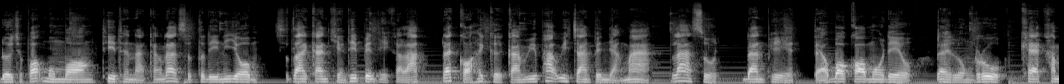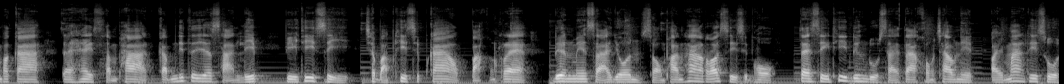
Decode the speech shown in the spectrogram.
โดยเฉพาะมุมมองที่ถนัดทางด้านสตรีนิยม สไตล์การเขียนที่เป็นเอกลักษณ์ และก่อให้เกิดการวิพากษ์วิจารณ์เป็นอย่างมาก ล่าสุด ด้านเพจ แต๋วบกโมเดล ได้ลงรูป แขกคำปากา ได้ให้สัมภาษณ์กับนิตยสารลิฟปีที่ 4 ฉบับที่ 19 ปักแรก เดือนเมษายน 2546 แต่สิ่งที่ดึงดูดสายตาของชาวเน็ตไปมากที่สุด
